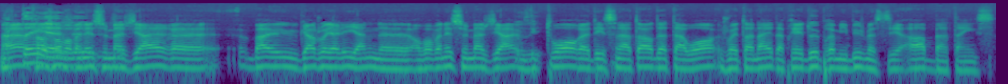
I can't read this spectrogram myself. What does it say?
Martin, François, on va euh, revenir sur le match d'hier. Euh, ben, regarde, je vais y aller, Yann. Euh, on va revenir sur le match d'hier. Victoire des sénateurs d'Ottawa. Je vais être honnête, après les deux premiers buts, je me suis dit, ah, ben, thanks,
